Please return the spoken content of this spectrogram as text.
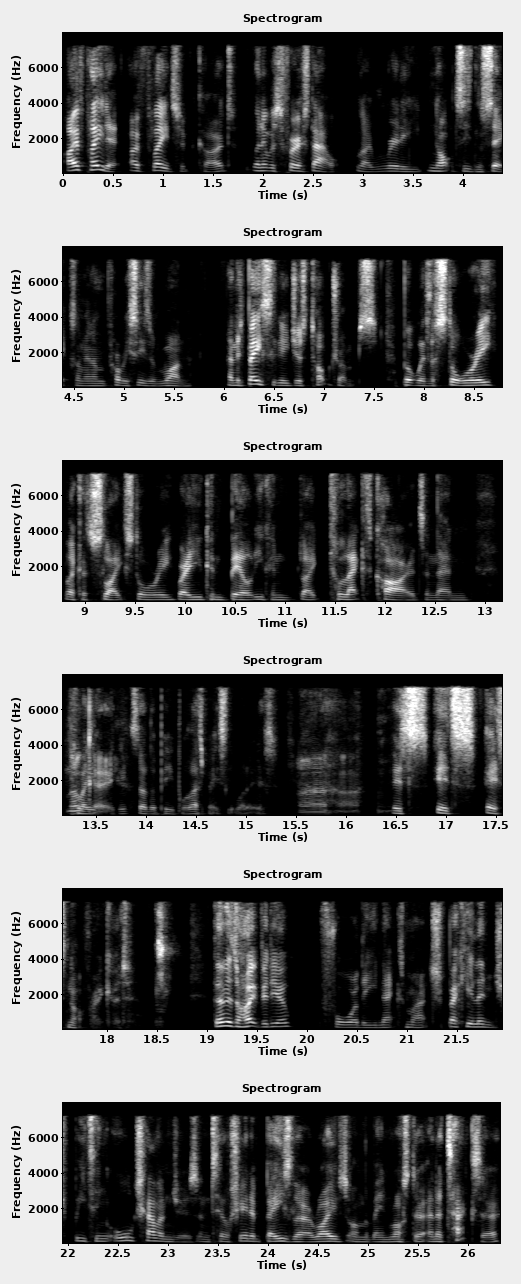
I've played it. I've played Supercard when it was first out, like really not Season 6. I mean, I'm probably Season 1. And it's basically just top trumps, but with a story, like a slight story, where you can build, you can like collect cards and then play Okay. against other people. That's basically what it is. Uh huh. It's it's it's not very good. Then there's a hype video for the next match. Becky Lynch beating all challengers until Shayna Baszler arrives on the main roster and attacks her,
